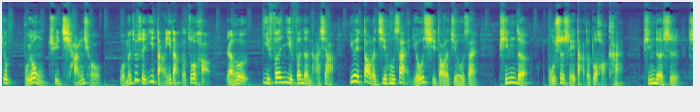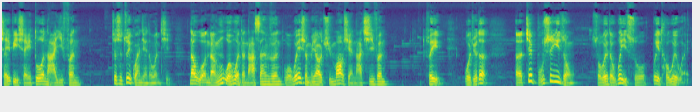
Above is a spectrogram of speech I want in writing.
就不用去强求，我们就是一档一档的做好，然后一分一分的拿下。因为到了季后赛，尤其到了季后赛，拼的不是谁打得多好看，拼的是谁比谁多拿一分，这是最关键的问题。那我能稳稳的拿三分，我为什么要去冒险拿七分？所以我觉得，呃，这不是一种所谓的畏缩、畏头畏尾，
